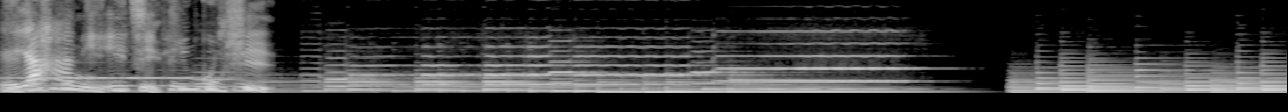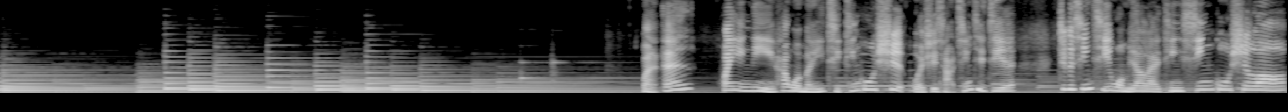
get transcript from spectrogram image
也要和你一起听故事。你和我们一起听故事。我是小青姐姐。这个星期我们要来听新故事喽，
